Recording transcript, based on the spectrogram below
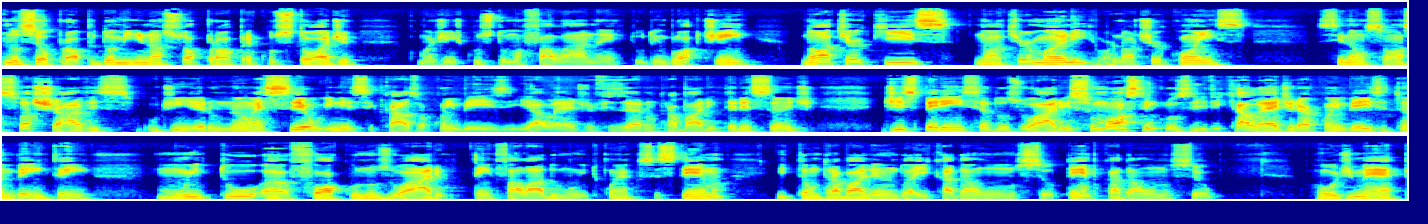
no seu próprio domínio, na sua própria custódia, como a gente costuma falar, né? Tudo em blockchain. Not your keys, not your money or not your coins. Se não são as suas chaves, o dinheiro não é seu. E nesse caso, a Coinbase e a Ledger fizeram um trabalho interessante de experiência do usuário. Isso mostra, inclusive, que a Ledger e a Coinbase também tem muito uh, foco no usuário, tem falado muito com o ecossistema e estão trabalhando aí cada um no seu tempo, cada um no seu roadmap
